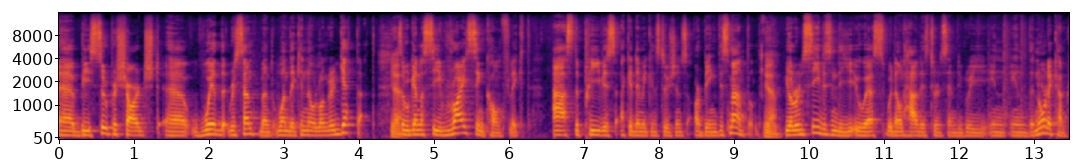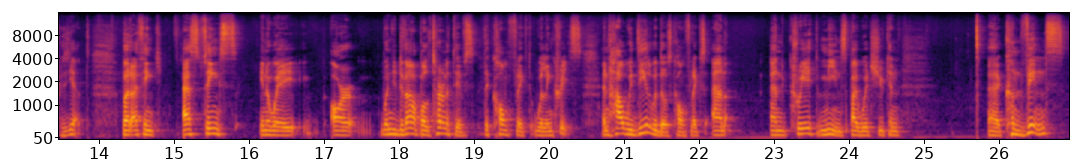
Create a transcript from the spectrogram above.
uh, be supercharged uh, with resentment when they can no longer get that. Yeah. So we're going to see rising conflict as the previous academic institutions are being dismantled. Yeah. You already see this in the US. We don't have this to the same degree in, in the Nordic countries yet. But I think as things, in a way, are when you develop alternatives, the conflict will increase. And how we deal with those conflicts and and create means by which you can uh, convince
